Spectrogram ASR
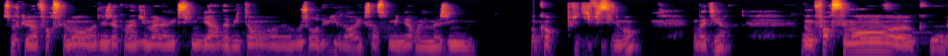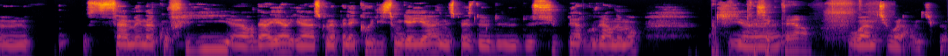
Sauf que ben, forcément, déjà qu'on a du mal avec 6 milliards d'habitants aujourd'hui, alors avec 500 milliards, on imagine encore plus difficilement, on va dire. Donc forcément, euh, euh, ça amène un conflit. Alors derrière, il y a ce qu'on appelle la coalition Gaïa, une espèce de, de, de super gouvernement qui, Très euh, sectaire. ouais, un petit voilà, un petit peu,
